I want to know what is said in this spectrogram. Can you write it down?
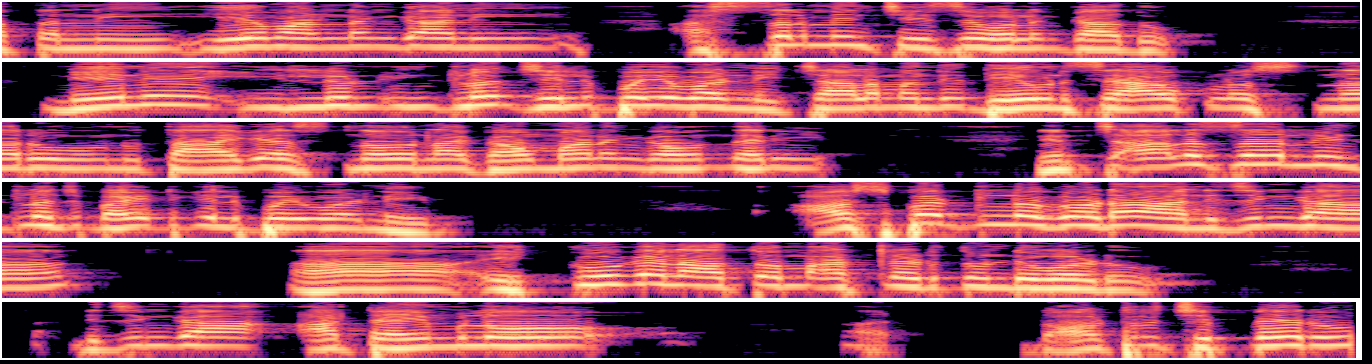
అతన్ని ఏమనడం కానీ అస్సలు మేము చేసేవాళ్ళం కాదు. నేనే ఇల్లు ఇంట్లోంచి వెళ్ళిపోయేవాడిని. చాలామంది దేవుని సేవకులు వస్తున్నారు నువ్వు తాగేస్తున్నావు నాకు అవమానంగా ఉందని. నేను చాలాసార్లు ఇంట్లోంచి బయటకు వెళ్ళిపోయేవాడిని. హాస్పిటల్లో కూడా నిజంగా ఎక్కువగా నాతో మాట్లాడుతుండేవాడు. నిజంగా ఆ టైంలో డాక్టర్ చెప్పారు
